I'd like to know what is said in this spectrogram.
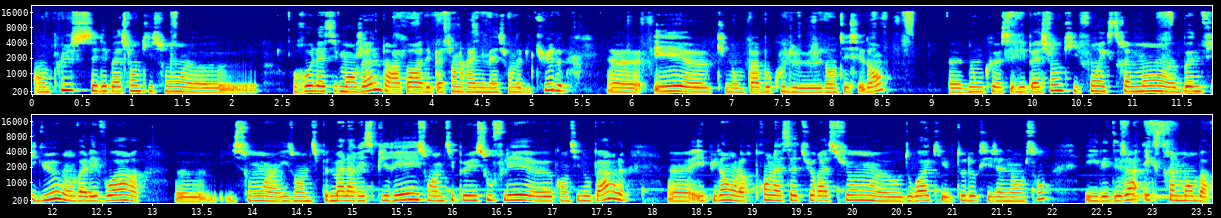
En plus, c'est des patients qui sont euh, relativement jeunes par rapport à des patients de réanimation d'habitude et qui n'ont pas beaucoup d'antécédents. Euh, donc euh, c'est des patients qui font extrêmement euh, bonne figure. On va les voir, ils ont un petit peu de mal à respirer, ils sont un petit peu essoufflés quand ils nous parlent. Et puis là, on leur prend la saturation au doigt, qui est le taux d'oxygène dans le sang et il est déjà extrêmement bas,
